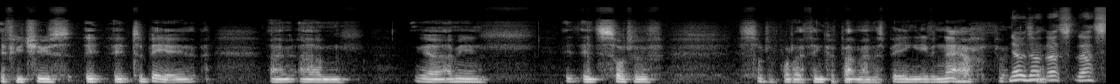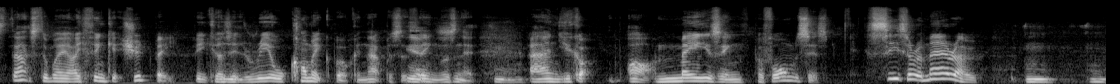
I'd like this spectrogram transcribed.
if you choose it, it to be, um, um, yeah, I mean, it, it's sort of sort of what I think of Batman as being even now. But, No, no, uh, that's that's that's the way I think it should be because it's a real comic book, and that was the Yes. thing, wasn't it? Mm. And you got oh, amazing performances. Cesar Romero Mm, mm,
